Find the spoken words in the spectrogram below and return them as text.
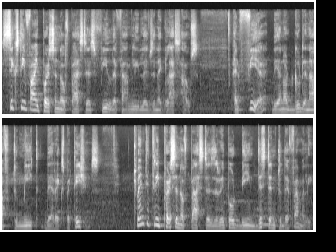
65% of pastors feel their family lives in a glass house and fear they are not good enough to meet their expectations. 23% of pastors report being distant to their family.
